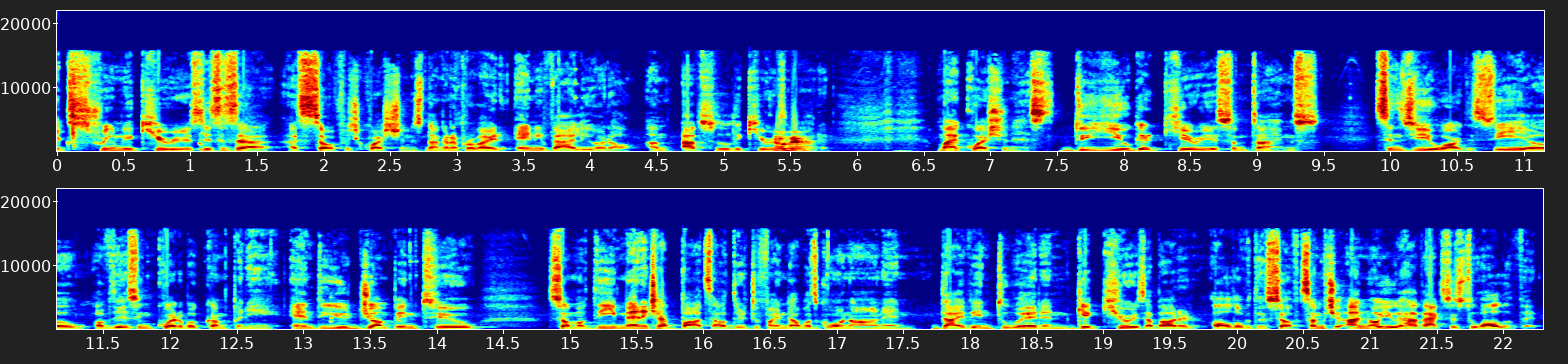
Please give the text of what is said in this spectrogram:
extremely curious. This is a, a selfish question. It's not going to provide any value at all. I'm absolutely curious Okay. about it. My question is Do you get curious sometimes, since you are the CEO of this incredible company, and do you jump into some of the ManyChat bots out there to find out what's going on and dive into it and get curious about it all over the self? 'Cause I'm sure, I know you have access to all of it.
